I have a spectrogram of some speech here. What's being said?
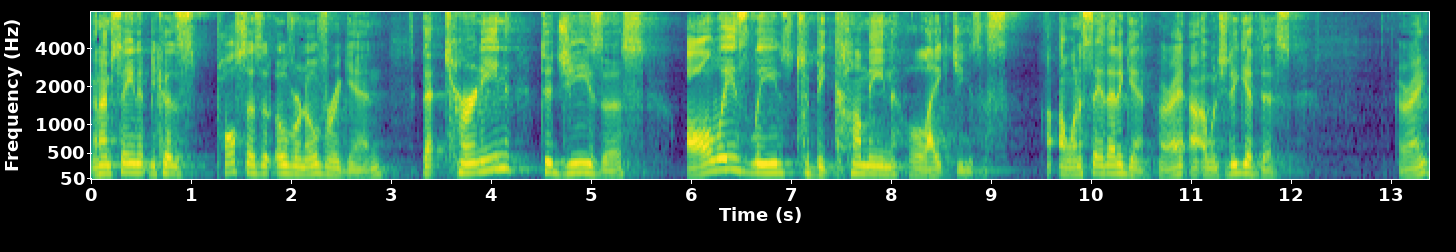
and I'm saying it because Paul says it over and over again, that turning to Jesus always leads to becoming like Jesus. I want to say that again, all right? I want you to get this, all right?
